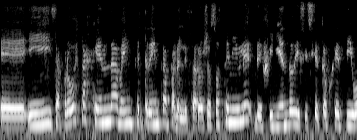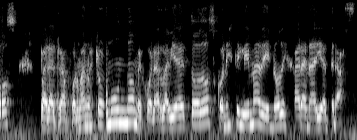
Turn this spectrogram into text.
y se aprobó esta agenda 2030 para el desarrollo sostenible definiendo 17 objetivos para transformar nuestro mundo, mejorar la vida de todos, con este lema de no dejar a nadie atrás.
